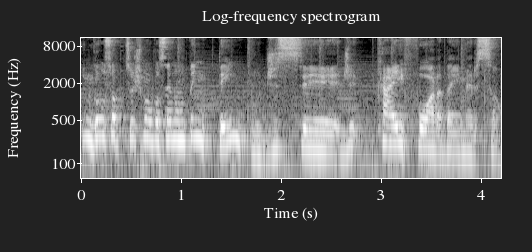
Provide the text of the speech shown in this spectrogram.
Em Ghost of Tsushima você não tem tempo de ser. de cair fora da imersão.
